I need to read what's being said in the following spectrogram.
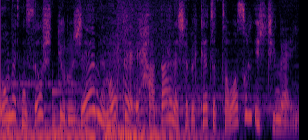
وما تنسوش ديروا j'aime لموقع إحاطة على شبكات التواصل الاجتماعي.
